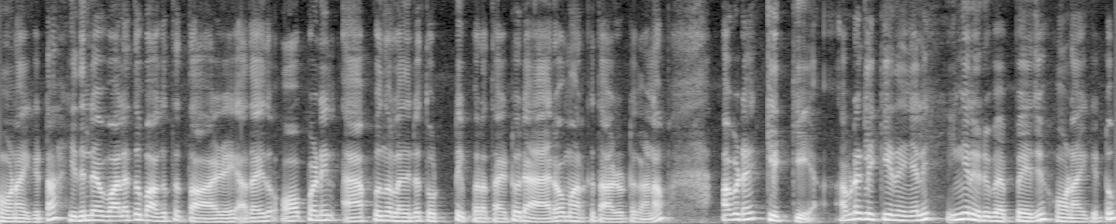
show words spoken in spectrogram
ഓണായി കിട്ടുക. ഇതിന്റെ വലത് ഭാഗത്ത് താഴെ അതായത് ഓപ്പൺ ഇൻ ആപ്പ് എന്നുള്ളതിന്റെ തൊട്ടിപ്പുറത്തായിട്ട് ഒരു ആരോ മാർക്ക് താഴോട്ട് കാണാം. അവിടെ ക്ലിക്ക് ചെയ്യുക. അവിടെ ക്ലിക്ക് ചെയ്ത് കഴിഞ്ഞാൽ ഇങ്ങനെ ഒരു വെബ് പേജ് ഓണായി കിട്ടും.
